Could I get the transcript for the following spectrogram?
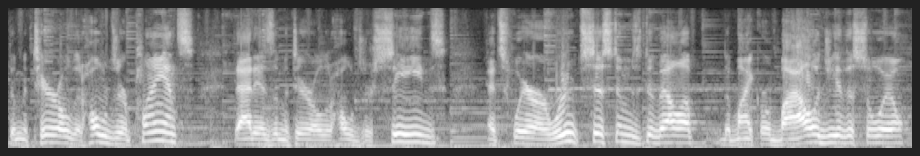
the material that holds our plants, that is the material that holds our seeds, that's where our root systems develop, the microbiology of the soil.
